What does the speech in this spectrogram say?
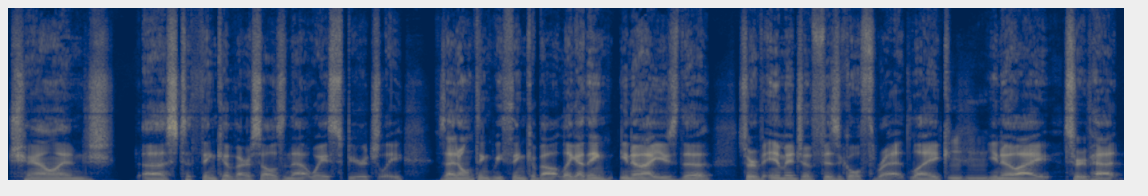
challenge us to think of ourselves in that way spiritually. Because I don't think we think about like I think you know I use the sort of image of physical threat. Like mm-hmm. you know I sort of had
